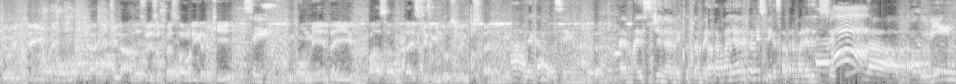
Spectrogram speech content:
próprio e tem o iFood e a retirada. Às vezes o pessoal liga aqui, Sim. encomenda e passa 10, 15 minutos vem buscar, entendeu? Ah, legal assim, né? É. é mais dinâmico também. Tá trabalhando, então me explica, você tá trabalhando de segunda ao domingo?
